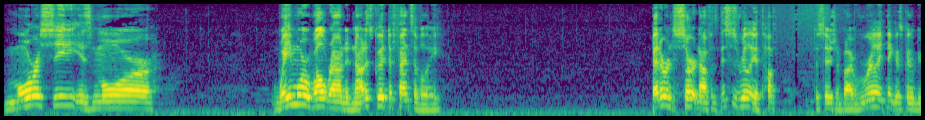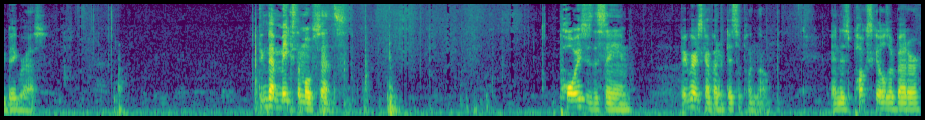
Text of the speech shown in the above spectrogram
Morrissey is more. Way more well rounded, not as good defensively. Better in certain offense. This is really a tough decision, but I really think it's going to be Bigras. I think that makes the most sense. poise is the same. Big Bear's got better discipline though. And his puck skills are better.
